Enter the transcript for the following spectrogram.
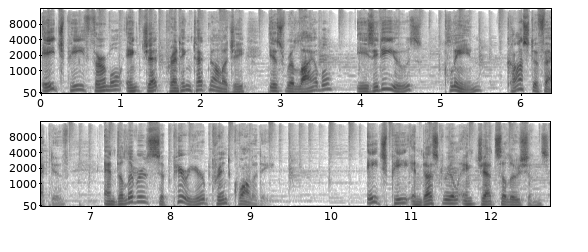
HP Thermal Inkjet printing technology is reliable, easy to use, clean, cost-effective, and delivers superior print quality. HP Industrial Inkjet Solutions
